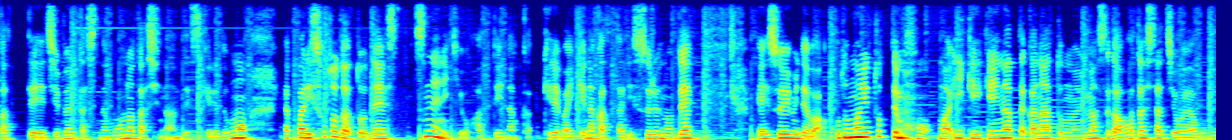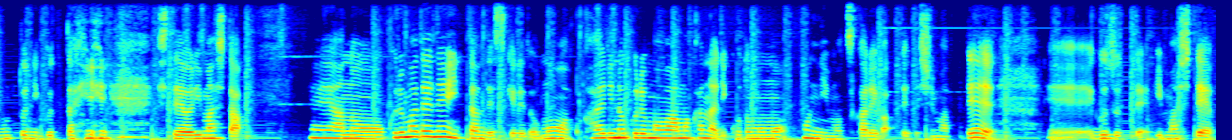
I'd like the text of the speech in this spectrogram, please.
だって自分たちのものだしなんですけれどもやっぱり外だとね常に気を張っていなければいけなかったりするので、えー、そういう意味では子供にとっても、まあ、いい経験になったかなと思いますが私たち親も本当にぐったり しておりました。えー、あの車でね行ったんですけれども帰りの車はまかなり子供も本人も疲れが出てしまって、えー、ぐずっていまして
